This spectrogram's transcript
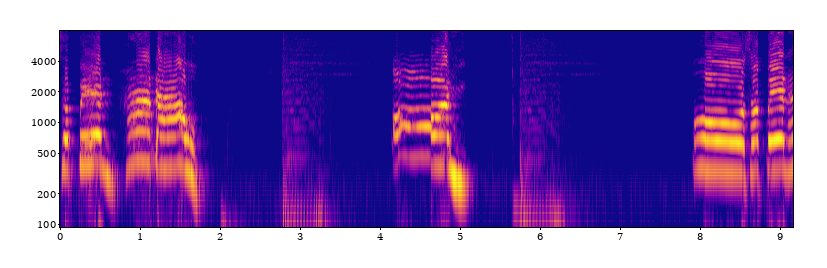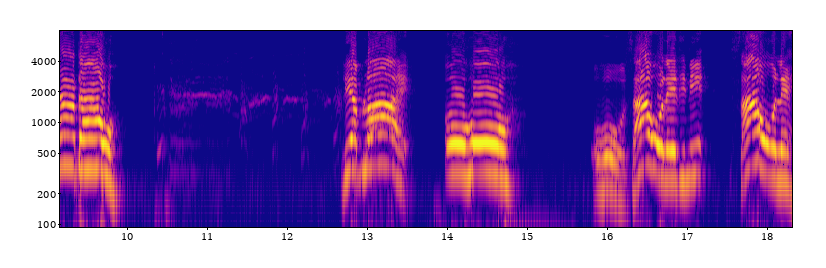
สเปนห้าดาว เปนห้าดาว เรียบร้อย โอ้โห โอ้โหเศร้าเลยทีนี้เศร้าเลย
